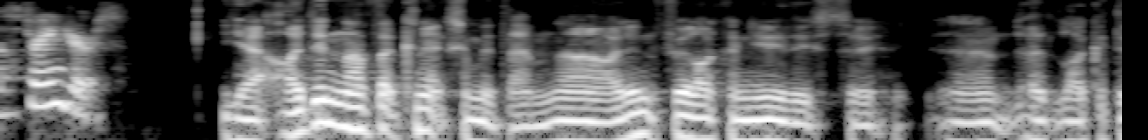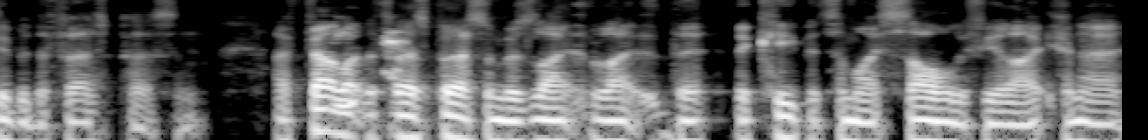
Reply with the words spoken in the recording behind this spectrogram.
strangers? Yeah i didn't have that connection with them. No i didn't feel like i knew these two um, uh, like i did with the first person. I felt like the first person was like like the the keeper to my soul if you like you know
